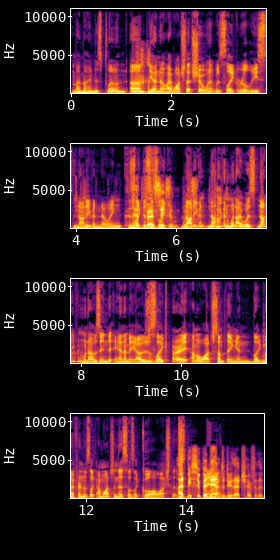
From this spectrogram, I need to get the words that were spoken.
My mind is blown. Um, yeah, no, I watched that show when it was like released, not even knowing because like this is like not even not even when I was not even when I was into anime. I was just like, all right, I'm gonna watch something, and like my friend was like, I'm watching this. I was like, cool, I'll watch this. I'd be super down to do that show for the.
